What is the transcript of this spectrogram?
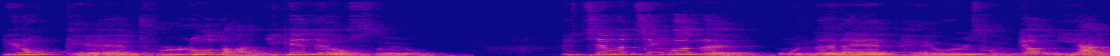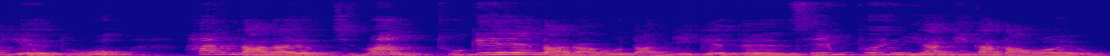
이렇게 둘로 나뉘게 되었어요. 유치부 친구들, 오늘의 배울 성경 이야기에도 한 나라였지만 두 개의 나라로 나뉘게 된 슬픈 이야기가 나와요.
